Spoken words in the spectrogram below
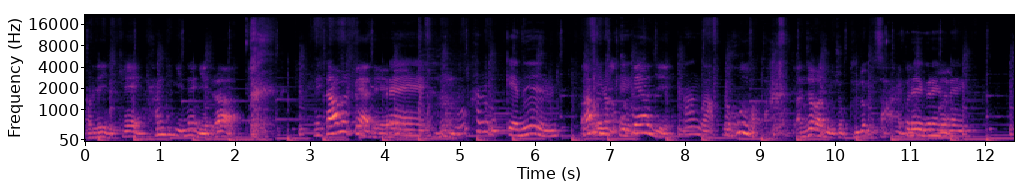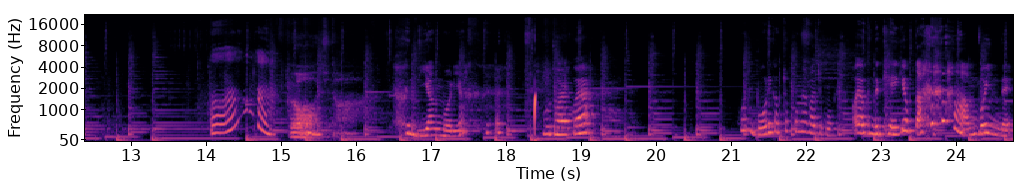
원래 이렇게 한국인은 얘들아 내 땀을 빼야 돼. 그래. 응. 어? 한국계는 땀을 이렇게. 빼야지. 하는 거야. 야, 호흡 막 딱 앉아가지고 좀 불렀게 싹. 그래 그래 응. 그래. 야 좋다. 니 양 머리야? 호두 할 거야? 호두 머리가 조그매가지고. 아 야 근데 개 귀엽다. 안 보인대.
